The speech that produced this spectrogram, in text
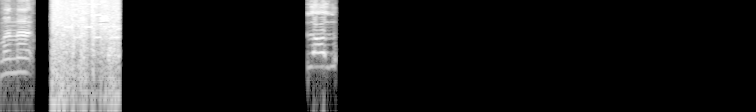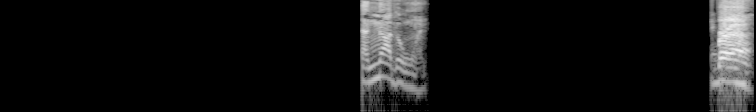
Mana. LOL. Another one. Bruh.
